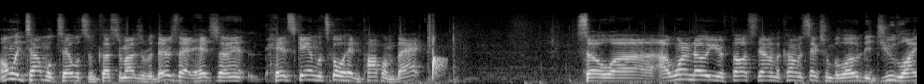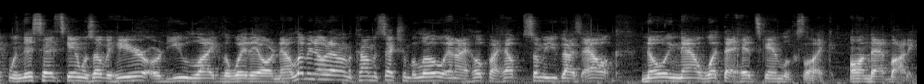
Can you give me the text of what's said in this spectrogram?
only time will tell with some customizer. But there's that head, head scan. Let's go ahead and pop them back. So, uh, I want to know your thoughts down in the comment section below. Did you like when this head scan was over here, or do you like the way they are now? Let me know down in the comment section below, and I hope I helped some of you guys out knowing now what that head scan looks like on that body.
